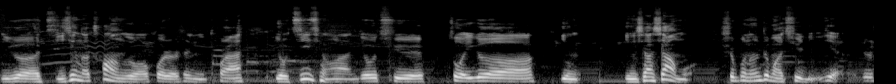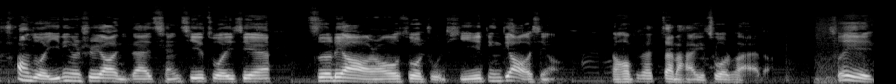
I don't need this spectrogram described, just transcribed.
一个即兴的创作，或者是你突然有激情了，你就去做一个影影像项目，是不能这么去理解的。就是创作一定是要你在前期做一些资料，然后做主题定调性，然后再再把它给做出来的。所以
